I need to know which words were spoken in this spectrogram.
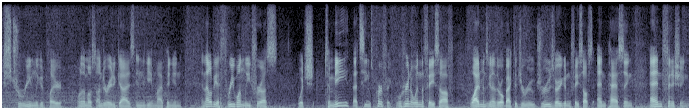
Extremely good player. One of the most underrated guys in the game, in my opinion and that'll be a 3-1 lead for us, which, to me, that seems perfect. We're going to win the faceoff. Wideman's going to throw it back to Giroux. Giroux's very good in faceoffs and passing and finishing.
